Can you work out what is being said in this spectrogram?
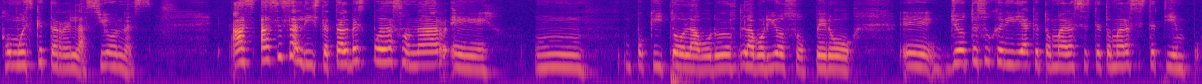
cómo es que te relacionas. Haz, esa lista, tal vez pueda sonar eh, un, poquito laborioso, pero eh, yo te sugeriría que tomaras este, tomaras este tiempo.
